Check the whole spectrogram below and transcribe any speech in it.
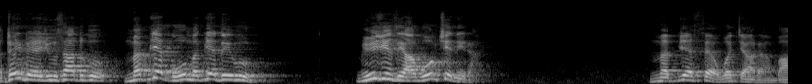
အတိတ်ပဲယူဆတစ်ခုမပြက်ကိုမပြက်သေးဘူးမေးခြင်းစရာဘိုးဖြစ်နေတာမပြက်ဆက်ဝကြရံပါ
